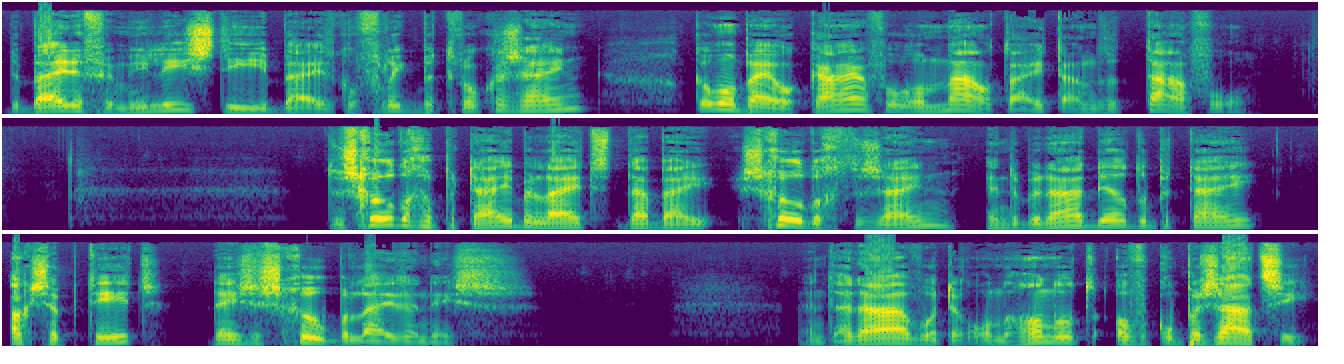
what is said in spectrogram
De beide families die bij het conflict betrokken zijn, komen bij elkaar voor een maaltijd aan de tafel. De schuldige partij beleidt daarbij schuldig te zijn en de benadeelde partij accepteert deze schuldbeleidenis. En daarna wordt er onderhandeld over compensatie,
